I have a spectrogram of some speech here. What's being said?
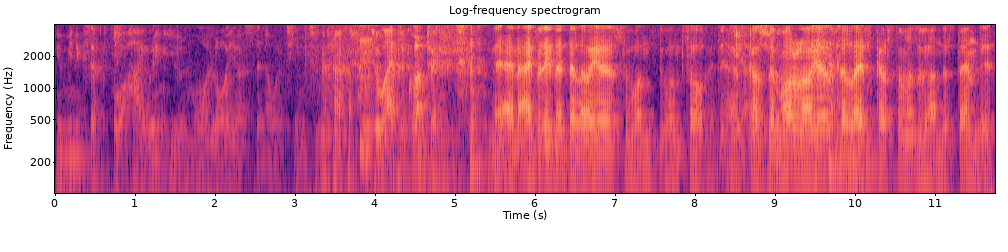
you mean except for hiring even more lawyers than our team to to write the contracts? and I believe that the lawyers won't won't solve it. Yes, because yeah, sure. the more lawyers, the less customers will understand it.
